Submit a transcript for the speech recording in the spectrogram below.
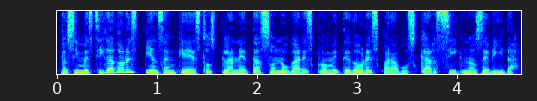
Los investigadores piensan que estos planetas son lugares prometedores para buscar signos de vida.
